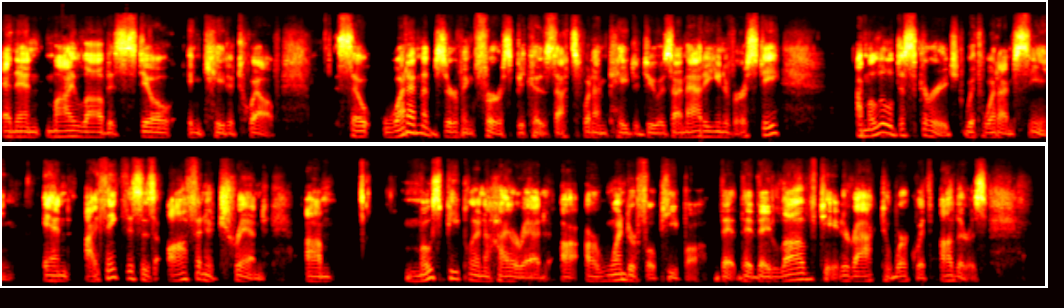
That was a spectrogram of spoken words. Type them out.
and then my love is still in K to 12. So, what I'm observing first, because that's what I'm paid to do, is I'm at a university. I'm a little discouraged with what I'm seeing. And I think this is often a trend. Um, most people in higher ed are, are wonderful people that they, they, love to interact to work with others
